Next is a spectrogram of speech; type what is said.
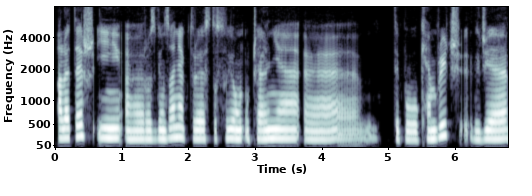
ale też i e, rozwiązania, które stosują uczelnie e, typu Cambridge, gdzie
